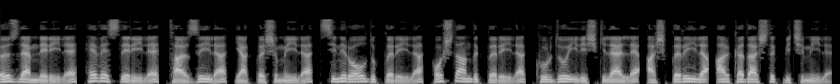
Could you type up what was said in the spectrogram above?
Özlemleriyle, hevesleriyle, tarzıyla, yaklaşımıyla, sinir olduklarıyla, hoşlandıklarıyla, kurduğu ilişkilerle, aşklarıyla, arkadaşlık biçimiyle.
